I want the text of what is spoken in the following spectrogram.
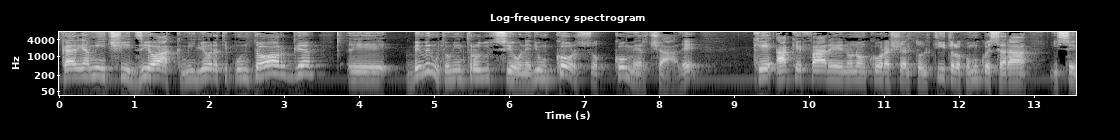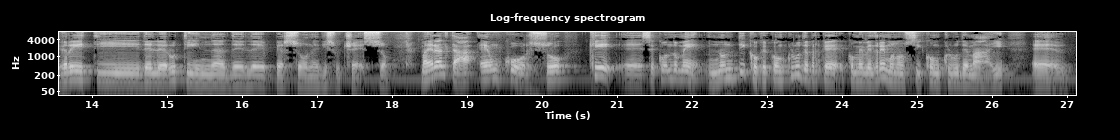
Cari amici ziohack migliorati.org, eh, benvenuti a un'introduzione di un corso commerciale che ha a che fare, non ho ancora scelto il titolo, comunque sarà i segreti delle routine delle persone di successo, ma in realtà è un corso che eh, secondo me non dico che conclude perché come vedremo non si conclude mai. Eh,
